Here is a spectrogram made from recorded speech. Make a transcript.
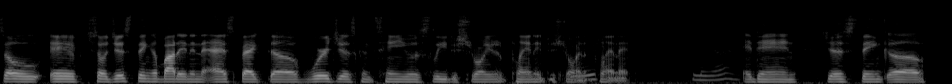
So if so, just think about it in the aspect of we're just continuously destroying the planet, destroying mm-hmm. the planet. We are. And then just think of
